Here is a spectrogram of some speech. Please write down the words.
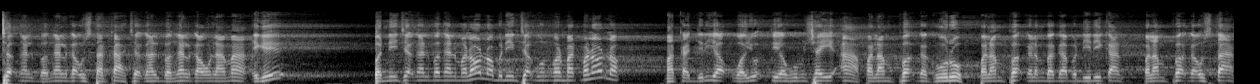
Jangan bengal ka ustazah jangal bengal ka ulama. Iki? Benih jangal bengal malolo benih jangan hormat malolo maka jadi ya wa yu'tiyahum syai'a palambak ke guru palambak ke lembaga pendidikan palambak ke ustaz.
